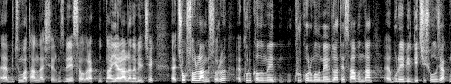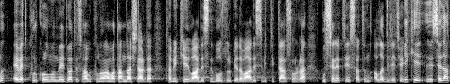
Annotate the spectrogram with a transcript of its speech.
e, bütün vatandaşlarımız bireysel olarak bundan yararlanabilecek. E, Çok sorulan bir soru. E, Kuru korumalı, kuru korumalı mevduat hesabından buraya bir geçiş olacak mı? Evet, kuru korumalı mevduat hesabı kullanan vatandaşlar da tabii ki vadesini bozdurup ya da vadesi bittikten sonra bu seneti satın alabilecek. Peki Sedat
